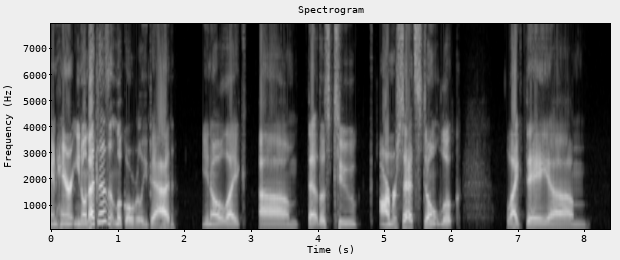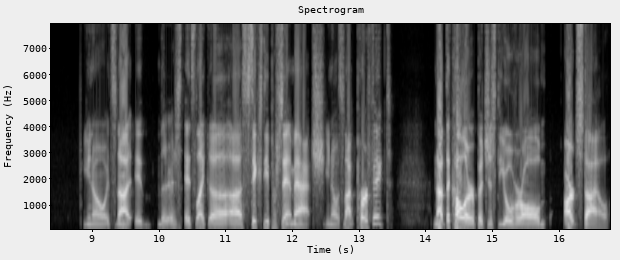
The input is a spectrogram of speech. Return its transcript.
inherent. You know that doesn't look overly bad. You know, like um, that those two armor sets don't look like they. Um, you know, it's not. It there's it's like a sixty percent match. You know, it's not perfect, not the color, but just the overall art style.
